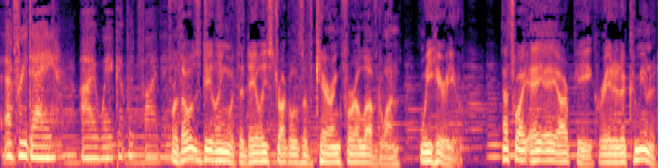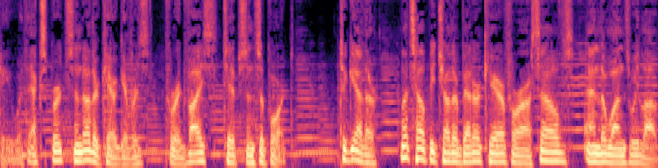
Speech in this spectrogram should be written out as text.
Every day, I wake up at 5 a.m. For those dealing with the daily struggles of caring for a loved one, we hear you. That's why AARP created a community with experts and other caregivers for advice, tips, and support. Together, let's help each other better care for ourselves and the ones we love.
